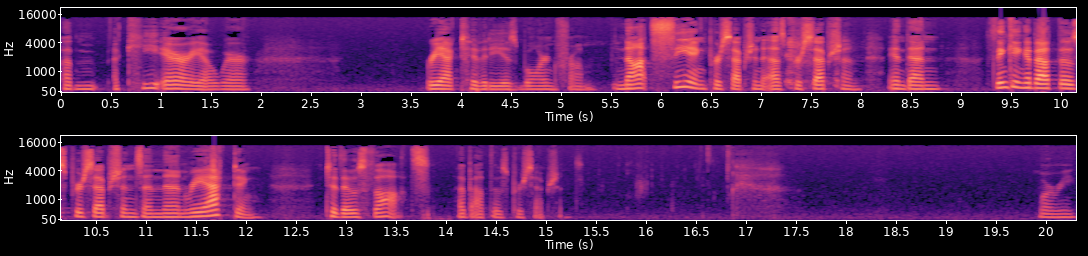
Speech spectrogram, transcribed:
a, a key area where reactivity is born from. Not seeing perception as perception and then thinking about those perceptions and then reacting to those thoughts about those perceptions. Maureen.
